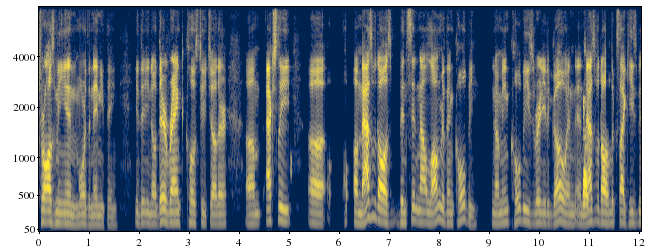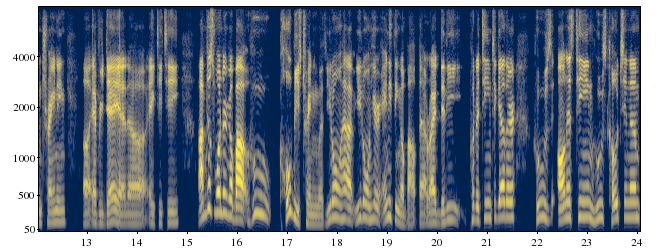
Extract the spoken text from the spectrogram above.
draws me in more than anything. You know, they're ranked close to each other. Um, actually, uh, uh Masvidal has been sitting out longer than Colby. You know, I mean, Colby's ready to go, and and. Masvidal looks like he's been training uh, every day at uh, ATT. I'm just wondering about who Colby's training with. You don't have, you don't hear anything about that, right? Did he put a team together? Who's on his team? Who's coaching him?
